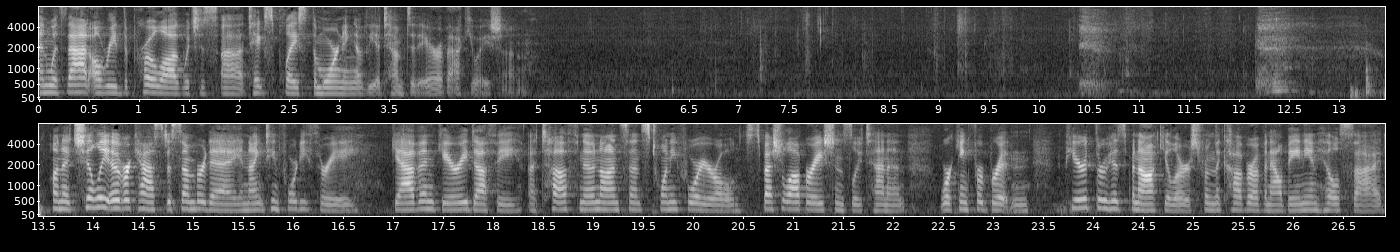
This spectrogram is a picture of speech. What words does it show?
And with that, I'll read the prologue, which is, uh, takes place the morning of the attempted air evacuation. On a chilly, overcast December day in 1943, Gavin Gary Duffy, a tough, no nonsense 24 year old special operations lieutenant working for Britain, peered through his binoculars from the cover of an Albanian hillside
